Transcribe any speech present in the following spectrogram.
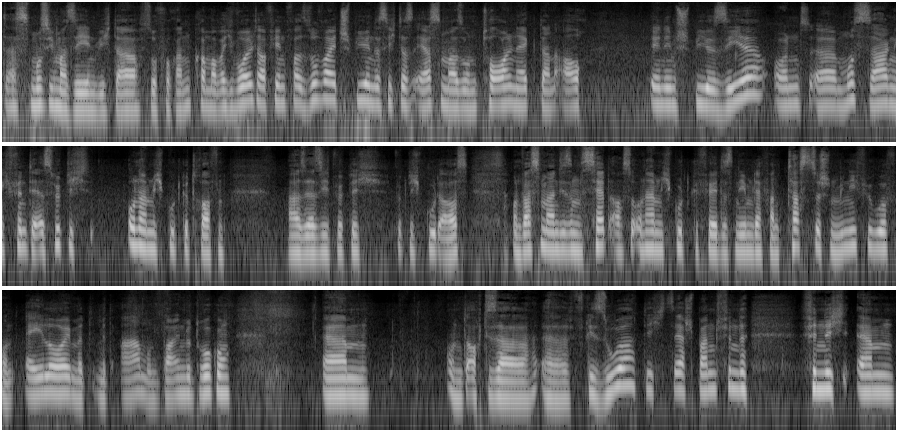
Das muss ich mal sehen, wie ich da so vorankomme. Aber ich wollte auf jeden Fall so weit spielen, dass ich das erste Mal so ein Tallneck dann auch in dem Spiel sehe und äh, muss sagen, ich finde, der ist wirklich unheimlich gut getroffen. Also er sieht wirklich, wirklich gut aus. Und was mir an diesem Set auch so unheimlich gut gefällt, ist neben der fantastischen Minifigur von Aloy mit, mit Arm- und Beinbedruckung, ähm, und auch dieser äh, Frisur, die ich sehr spannend finde, finde ich, ähm,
